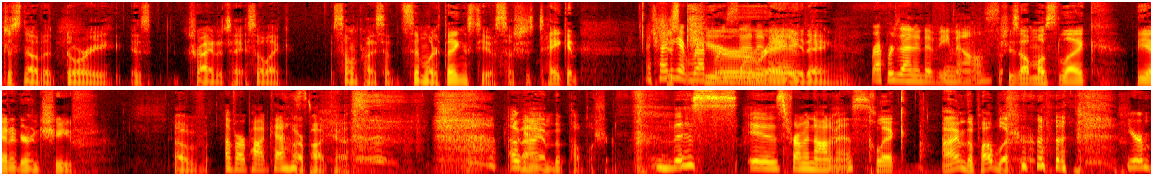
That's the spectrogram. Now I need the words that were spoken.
just know that Dory is trying to take. So, like, someone probably said similar things to you. So she's taken. I try to get representative representative emails She's almost like the editor in chief of of our podcast. our podcast. And I am the publisher. this is from anonymous. Click. I'm the publisher. You're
